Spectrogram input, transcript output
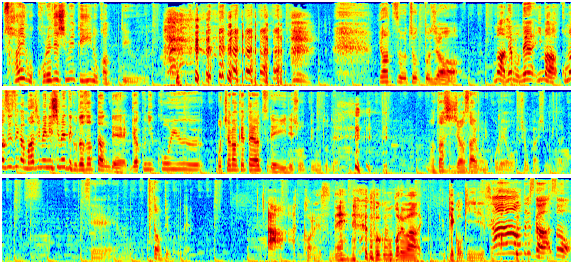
最後これで締めていいのかっていう。やつをちょっとじゃあまあでもね今小松先生が真面目に締めてくださったんで逆にこういうおちゃらけたやつでいいでしょうっていうことで。私じゃあ最後にこれを紹介しておきたいと思います。せーのドンということで。ああこれですね。僕もこれは結構お気に入りですよ。ああ本当ですか？そ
